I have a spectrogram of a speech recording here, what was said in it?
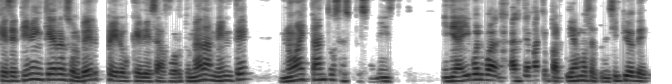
que se tienen que resolver, pero que desafortunadamente no hay tantos especialistas. Y de ahí vuelvo al, tema que partíamos al principio de,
